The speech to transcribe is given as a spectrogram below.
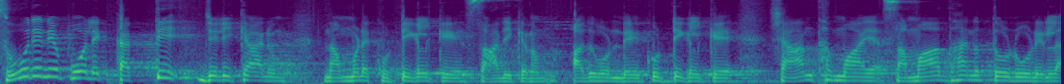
സൂര്യനെ പോലെ കത്തി ജ്വലിക്കാനും നമ്മുടെ കുട്ടികൾക്ക് സാധിക്കണം. അതുകൊണ്ട് കുട്ടികൾക്ക് ശാന്തമായ സമാധാനത്തോടുകൂടിയുള്ള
